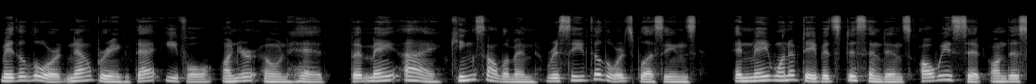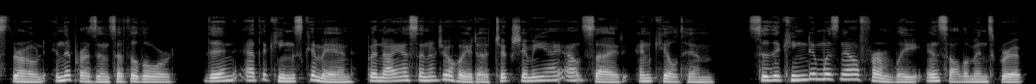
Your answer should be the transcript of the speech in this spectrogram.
May the Lord now bring that evil on your own head. But may I, King Solomon, receive the Lord's blessings, and may one of David's descendants always sit on this throne in the presence of the Lord. Then, at the king's command, Benaiah son of Jehoiada took Shimei outside and killed him. So the kingdom was now firmly in Solomon's grip.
